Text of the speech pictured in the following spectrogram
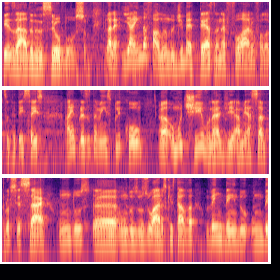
pesado no seu bolso. E olha, e ainda falando de Bethesda, né, fora o Fallout 76, a empresa também explicou uh, o motivo né, de ameaçar processar um dos, uh, um dos usuários que estava vendendo um The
